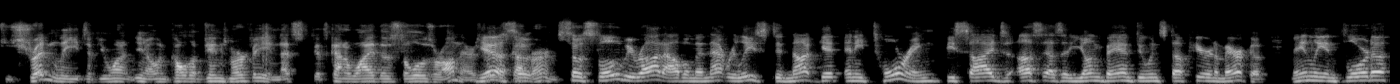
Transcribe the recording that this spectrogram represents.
shredding leads if you want, you know, and called up James Murphy, and that's that's kind of why those solos are on there. yeah Scott so, Burns. so slowly we rot album and that release did not get any touring besides us as a young band doing stuff here in america mainly in florida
